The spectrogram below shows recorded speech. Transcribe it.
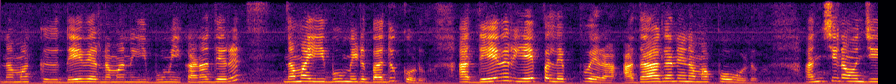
ನಮಕ್ ದೇವೇರ್ ನಮ್ಮನ್ನ ಈ ಭೂಮಿ ಕಣದೇರು, ನಮ್ಮ ಈ ಭೂಮಿಡ್ ಬದುಕೊಡು. ಆ ದೇವರು ಏಪಲ್ ಎಪ್ಪುವೆರ ಅದಾಗನೆ ನಮ್ಮ ಪೋವಡು ಅಂಚಿನ ಒಂಜಿ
